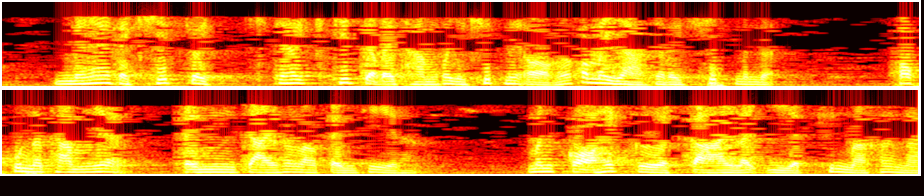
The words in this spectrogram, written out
ำแม้แต่คิดก็ ถ้คิดจะไปทำก็ยังคิดไม่ออก แล้วก็ไม่อยากจะไปคิดมันเลยเพราะคุณธรรมเนี่ยเต็มใจของเราเต็มที่แล้วมันก่อให้เกิดกายละเอียดขึ้นมาข้างใน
